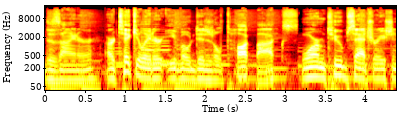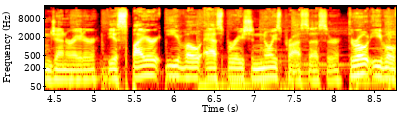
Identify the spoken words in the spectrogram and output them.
Designer, Articulator Evo Digital Talkbox, Warm Tube Saturation Generator, the Aspire Evo Aspiration Noise Processor, Throat Evo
